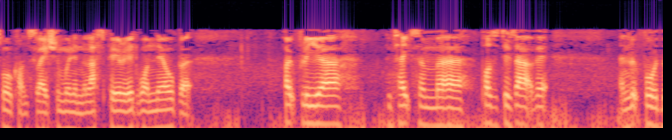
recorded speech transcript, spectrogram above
small consolation win in the last period, 1 0, but hopefully uh, can take some uh, positives out of it and look forward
